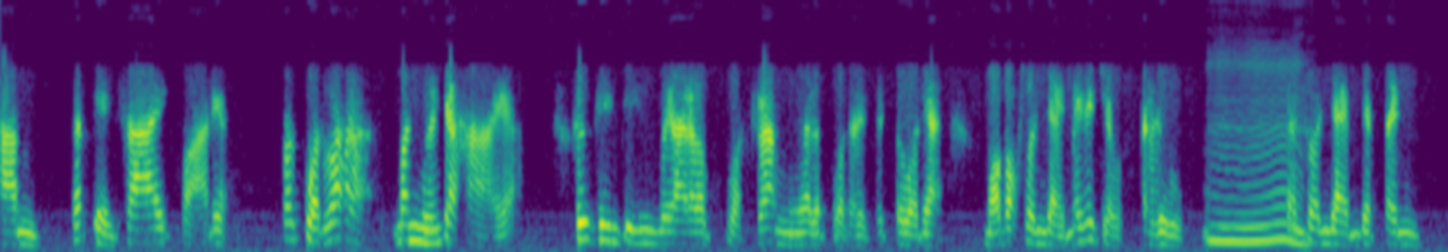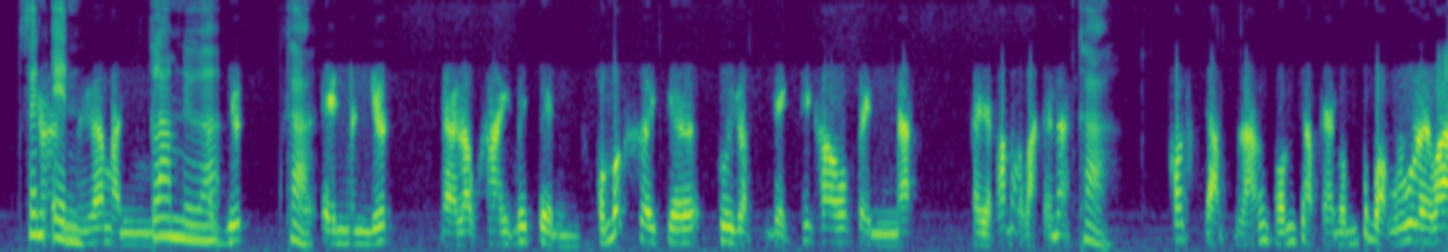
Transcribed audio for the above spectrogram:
ทำแล้วเปลี่ยนซ้ายขวาเนี่ย ปรากฏว่ามันเหมือนจะหายอะ คือจริงๆ เวลาเราปวดกล้ามเนื้อหรือปวดอะไรเป็นตัวเนี่ย หมอบอกส่วนใหญ่ไม่ได้เกี่ยวกับกระดูกอืมแต่ส่วนใหญ่มันจะเป็นเส้นเอ็นกล้ามเนื้อมันกล้ามเนื้อนยึดค่ะ เอ็นมันยึดแต่เราใครไม่เป็น ผมก็เคยเจอคุยกับเด็กที่เขาเป็นนักกายภาพบำบัดอะนะค่ะ เขาจับหลังผมจับแขนผมก็บอกรู้เลยว่า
